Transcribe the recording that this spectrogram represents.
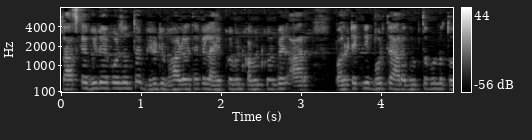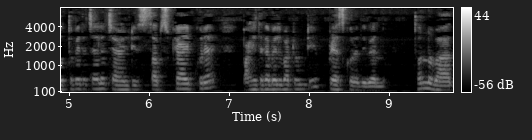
তো আজকের ভিডিও পর্যন্ত, ভিডিওটি ভালো লেগে থাকলে লাইক করবেন কমেন্ট করবেন, আর পলিটেকনিক ভর্তি আরও গুরুত্বপূর্ণ তথ্য পেতে চাইলে চ্যানেলটি সাবস্ক্রাইব করে পাশে থাকা বেল বাটনটি প্রেস করে দিবেন। ধন্যবাদ।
